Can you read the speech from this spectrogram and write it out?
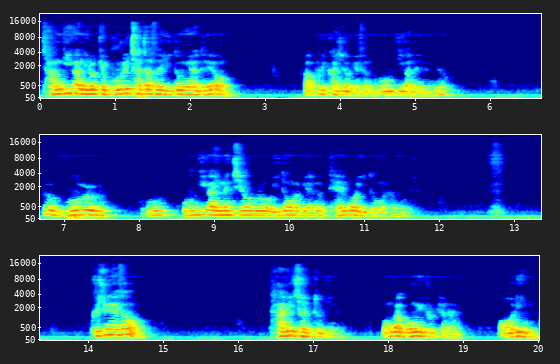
장기간 이렇게 물을 찾아서 이동해야 돼요. 아프리카 지역에서는 우기가 되면요. 그 물 우기가 있는 지역으로 이동하기 위해서 대거 이동을 하는 거죠. 그 중에서 다리 절뚝이 뭔가 몸이 불편한 어린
